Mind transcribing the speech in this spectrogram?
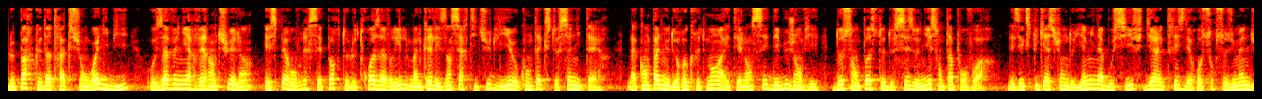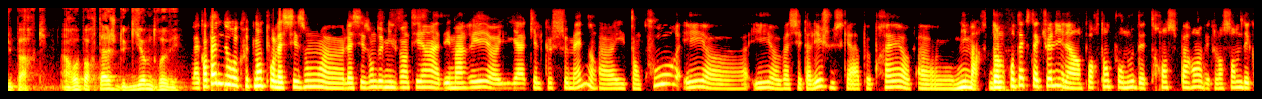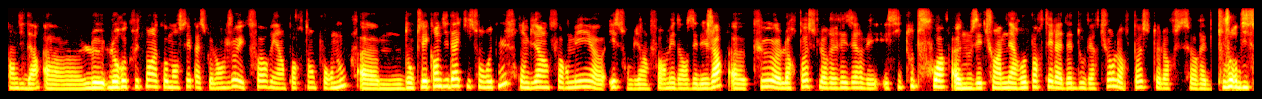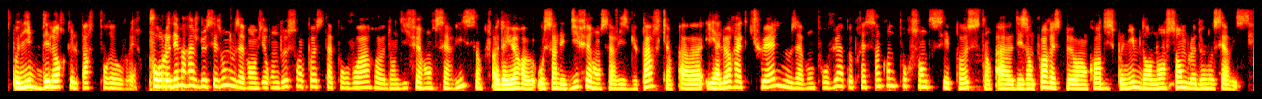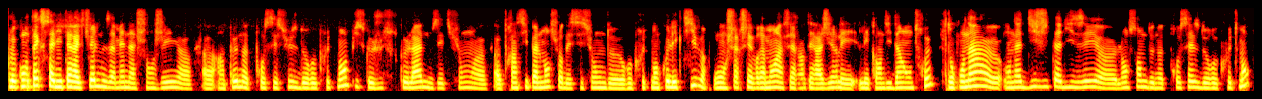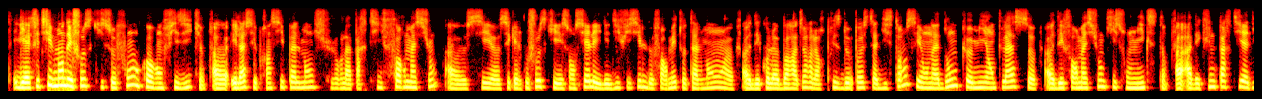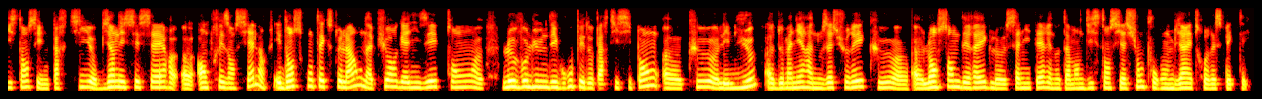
Le parc d'attractions Walibi, aux Avenirs Vérin Tuellin, espère ouvrir ses portes le 3 avril malgré les incertitudes liées au contexte sanitaire. La campagne de recrutement a été lancée début janvier. 200 postes de saisonniers sont à pourvoir. Les explications de Yamina Boussif, directrice des ressources humaines du parc. Un reportage de Guillaume Drevet. La campagne de recrutement pour la saison, euh, la saison 2021 a démarré euh, il y a quelques semaines, euh, est en cours et, euh, et euh, va s'étaler jusqu'à à peu près euh, mi-mars. Dans le contexte actuel, il est important pour nous d'être transparent avec l'ensemble des candidats. Le, le, recrutement a commencé parce que l'enjeu est fort et important pour nous. donc les candidats qui sont retenus seront bien informés et sont bien informés d'ores et déjà que leur poste leur est réservé. Et si toutefois nous étions amenés à reporter la date d'ouverture, leur poste leur serait toujours disponible dès lors que le parc pourrait ouvrir. Pour le démarrage de saison, nous avons environ 200 postes à pourvoir euh, dans différents services, euh, d'ailleurs euh, au sein des différents services du parc. Et à l'heure actuelle, nous avons pourvu à peu près 50% de ces postes. Des emplois restent encore disponibles dans l'ensemble de nos services. Le contexte sanitaire actuel nous amène à changer un peu notre processus de recrutement puisque jusque-là, nous étions principalement sur des sessions de recrutement collective où on cherchait vraiment à faire interagir les, les candidats entre eux. Donc on a, on a digitalisé l'ensemble de notre process de recrutement. Il y a effectivement des choses qui se font encore en physique. Euh, et là, c'est principalement sur la partie formation. Euh, c'est quelque chose qui est essentiel et il est difficile de former totalement des collaborateurs à leur prise de poste à distance. Et on a donc mis en place des formations qui sont mixtes, avec une partie à distance et une partie bien nécessaire en présentiel. Et dans ce contexte-là, on a pu organiser tant le volume des groupes et de participants que les lieux, de manière à nous assurer que l'ensemble des règles sanitaires et notamment de distanciation pourront bien être respectées.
